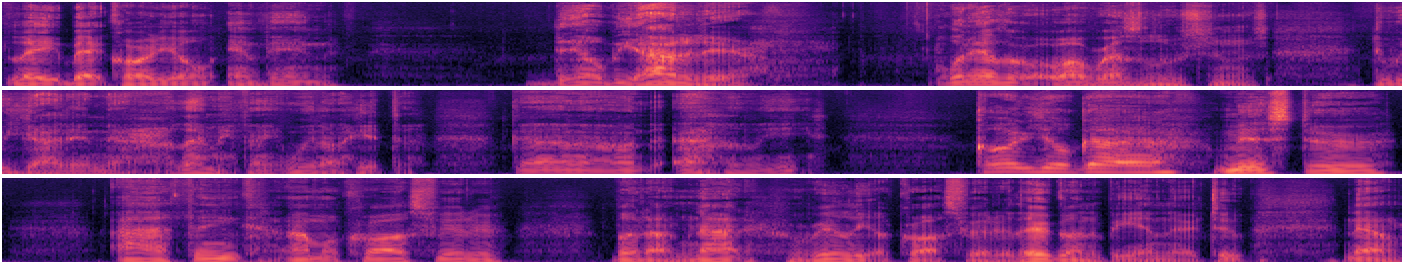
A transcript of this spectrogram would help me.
laid back cardio, and then they'll be out of there. Whatever uh, resolutions do we got in there? Let me think. We don't hit the athlete, cardio guy, Mister. I think I'm a CrossFitter, but I'm not really a CrossFitter. They're going to be in there too. Now,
